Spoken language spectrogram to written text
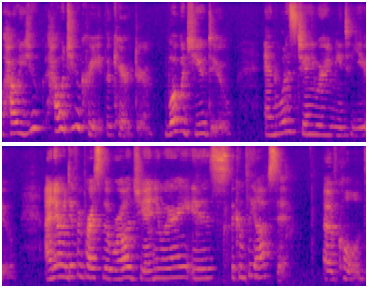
how you how would you create the character? What would you do? And what does January mean to you? I know in different parts of the world, January is the complete opposite of cold.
